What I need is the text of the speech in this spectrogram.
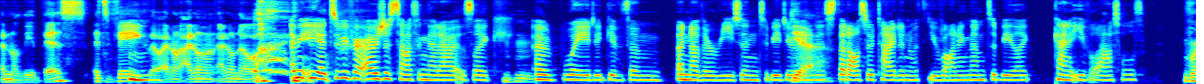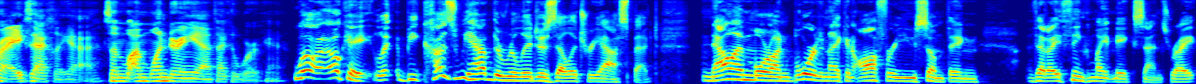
I don't know the abyss. It's vague Mhm. though. I don't. I don't. I don't know. I mean, yeah, to be fair, I was just tossing that out as like Mhm. a way to give them another reason to be doing Yeah. this that also tied in with you wanting them to be like kind of evil assholes. right. Exactly. Yeah. So I'm. I'm wondering. Yeah, if that could work. Yeah. Well, okay, because we have the religious zealotry aspect, now I'm more on board and I can offer you something that I think might make sense, right?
